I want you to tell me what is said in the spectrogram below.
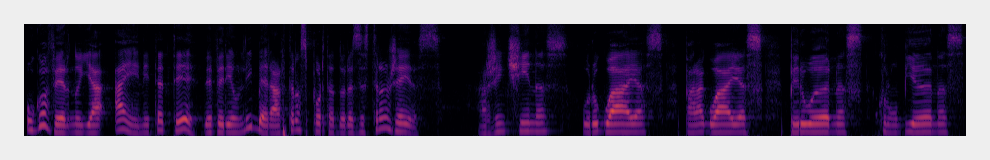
O governo e a ANTT deveriam liberar transportadoras estrangeiras, argentinas, uruguaias, paraguaias, peruanas, colombianas,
